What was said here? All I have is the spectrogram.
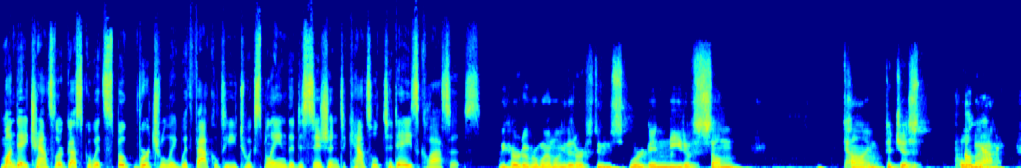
Monday, Chancellor Guskiewicz spoke virtually with faculty to explain the decision to cancel today's classes. We heard overwhelmingly that our students were in need of some time to just pull oh, back, yeah.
